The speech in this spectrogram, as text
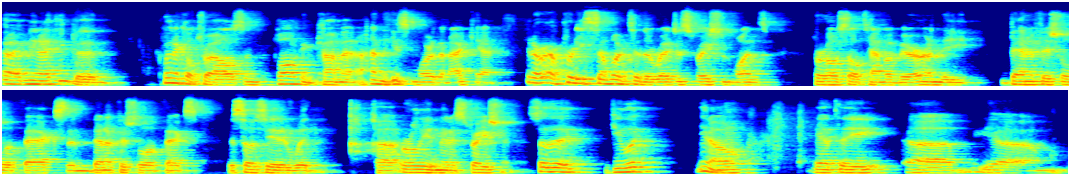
I mean, I think the clinical trials, and Paul can comment on these more than I can, you know, are pretty similar to the registration ones for oseltamivir and the beneficial effects and beneficial effects associated with uh, early administration. So that if you look, you know, at the uh, um,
